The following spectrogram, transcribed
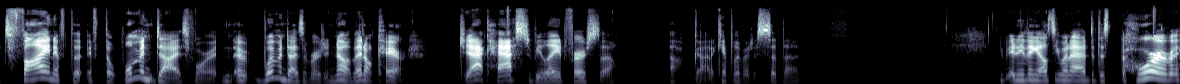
It's fine if the if the woman dies for it. N- uh, woman dies a virgin. No, they don't care. Jack has to be laid first, though. Oh God, I can't believe I just said that. Anything else you want to add to this horror,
